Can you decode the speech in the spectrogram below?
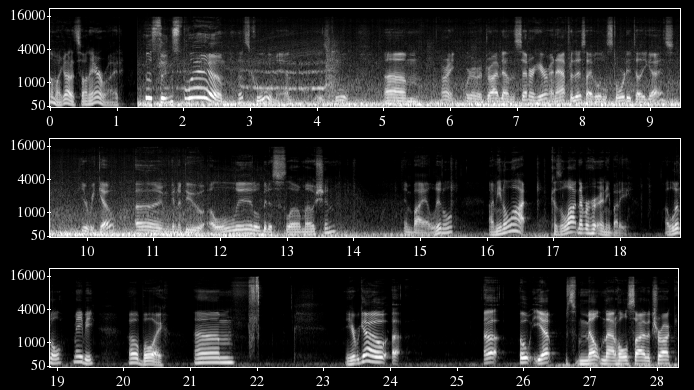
Oh my god, it's on air ride. This thing slammed! That's cool, man. It is cool. Um, alright, we're gonna drive down the center here, and after this, I have a little story to tell you guys. Here we go. I'm gonna do a little bit of slow motion. And by a little, I mean a lot. Because a lot never hurt anybody. A little, maybe. Oh boy. Um, here we go. Uh, uh, oh, yep. It's melting that whole side of the truck.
